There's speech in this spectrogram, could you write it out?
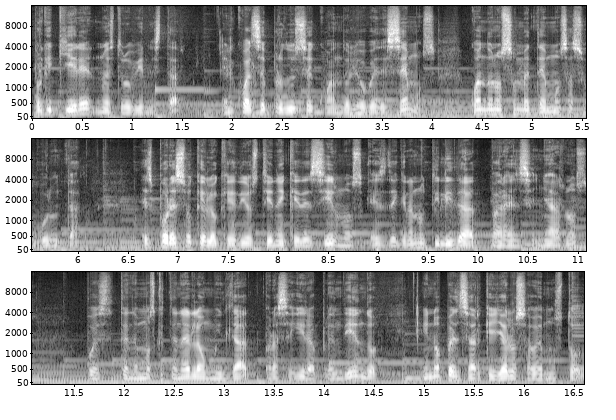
porque quiere nuestro bienestar, el cual se produce cuando le obedecemos, cuando nos sometemos a su voluntad. Es por eso que lo que Dios tiene que decirnos es de gran utilidad para enseñarnos, pues tenemos que tener la humildad para seguir aprendiendo y no pensar que ya lo sabemos todo.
